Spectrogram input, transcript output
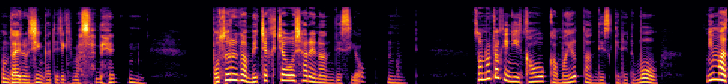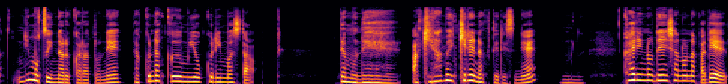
本題のジンが出てきましたね。うん。ボトルがめちゃくちゃおしゃれなんですよ。うん。その時に買おうか迷ったんですけれども、荷物になるからとね、泣く泣く見送りました。でもね、諦めきれなくてですね、うん、帰りの電車の中で、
